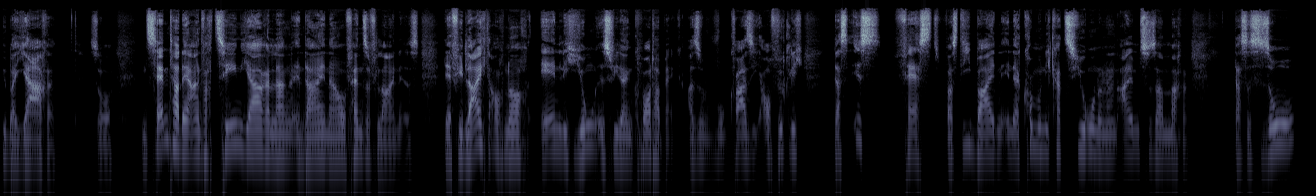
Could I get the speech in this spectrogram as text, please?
über Jahre. So, ein Center, der einfach zehn Jahre lang in deiner Offensive Line ist, der vielleicht auch noch ähnlich jung ist wie dein Quarterback. Also, wo quasi auch wirklich, das ist fest, was die beiden in der Kommunikation und in allem zusammen machen. Das ist so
